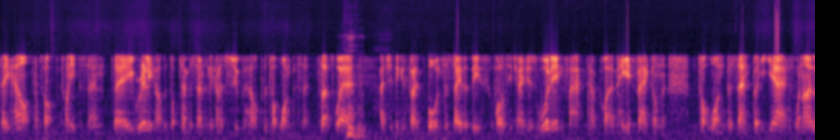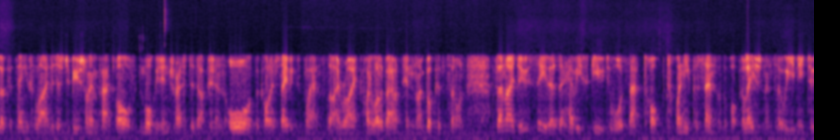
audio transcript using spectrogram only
they help the top 20%, they really help the top 10%, and they kind of super help the top 1%. So that's where I actually think it's quite important to say that these policy changes would, in fact, have quite a big effect on the, the top 1%. But yes, when I look at things like the distributional impact of mortgage interest deduction or the college savings plans that I write quite a lot about in my book and so on, then I do see there's a heavy skew towards that top 20% of the population, and so we need to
